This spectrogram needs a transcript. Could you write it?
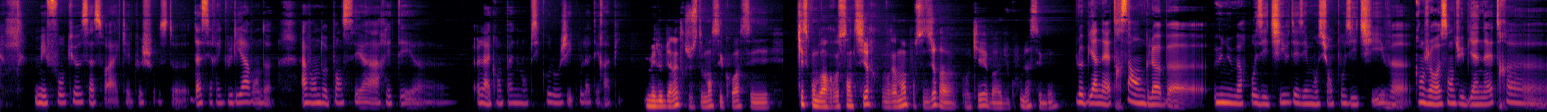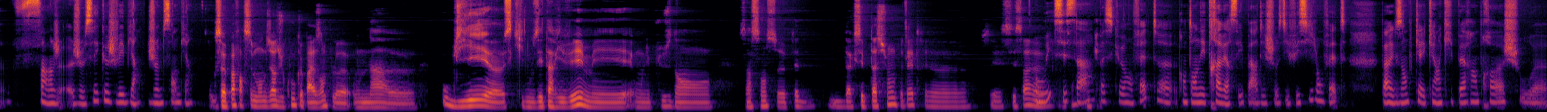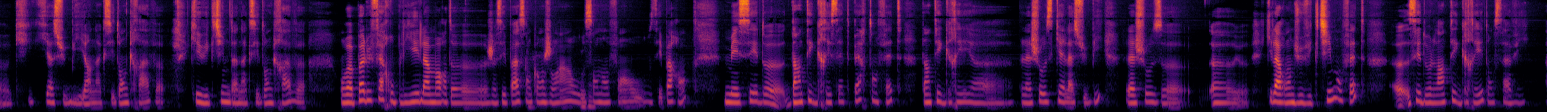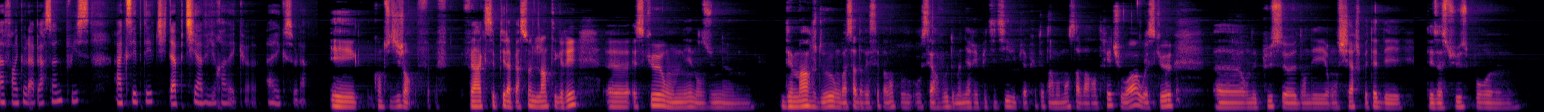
Mais il faut que ça soit quelque chose d'assez régulier avant de, avant de penser à arrêter euh, l'accompagnement psychologique ou la thérapie. Mais le bien-être, justement, c'est quoi? C'est qu'est-ce qu'on doit ressentir vraiment pour se dire euh, Ok, bah du coup, là, c'est bon? Le bien-être, ça englobe euh, une humeur positive, des émotions positives. Euh, Quand je ressens du bien-être, euh, enfin, je, je sais que je vais bien, je me sens bien. Donc, ça veut pas forcément dire, du coup, que par exemple, euh, on a euh, oublié euh, ce qui nous est arrivé, mais on est plus dans un sens euh, peut-être d'acceptation, peut-être. C'est ça Oui, c'est ça. Parce que, en fait, quand on est traversé par des choses difficiles, en fait, par exemple, quelqu'un qui perd un proche ou qui, qui, a subi un accident grave, qui est victime d'un accident grave, on va pas lui faire oublier la mort de, je sais pas, son conjoint ou mmh son enfant ou ses parents, mais c'est d'intégrer cette perte en fait, d'intégrer la chose qu'elle a subie, la chose qui l'a rendue victime en fait, c'est de l'intégrer dans sa vie afin que la personne puisse accepter petit à petit à vivre avec, avec cela. Et quand tu dis genre faire accepter la personne, l'intégrer, est-ce que on est dans une démarche de on va s'adresser par exemple au, cerveau de manière répétitive et puis après peut-être à un moment ça va rentrer tu vois ou est-ce que euh, on est plus euh, dans des on cherche peut-être des, des astuces pour euh,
